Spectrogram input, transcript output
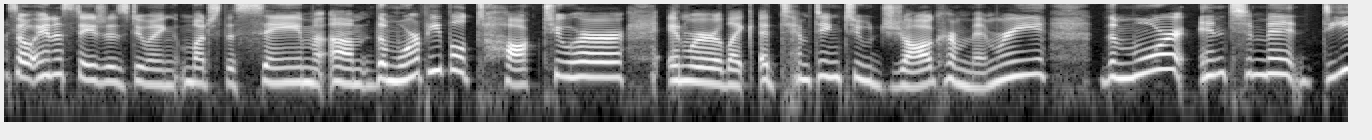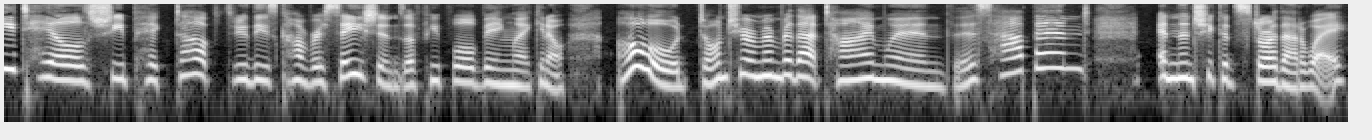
So Anastasia is doing much the same. Um, the more people talk to her and were like attempting to jog her memory, the more intimate details she picked up through these conversations of people being like, you know, oh, don't you remember that time when this happened? And then she could store that away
